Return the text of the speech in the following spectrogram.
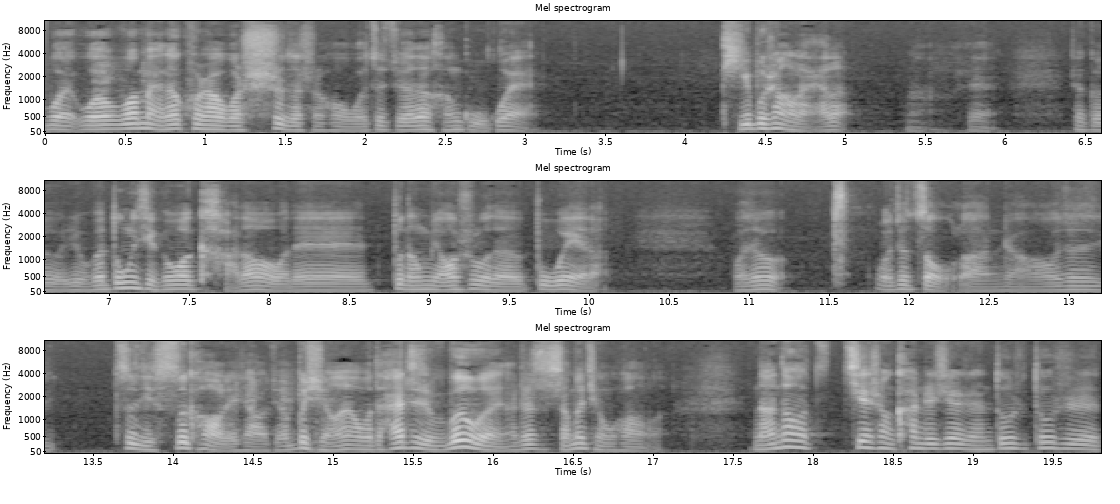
我我我买的裤衩，我试的时候我就觉得很古怪。提不上来了啊！对，这个有个东西给我卡到我的不能描述的部位了，我就我就走了，你知道吗？我就自己思考了一下，我觉得不行呀，我得还得问问呀，这是什么情况啊？难道街上看这些人都是都是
